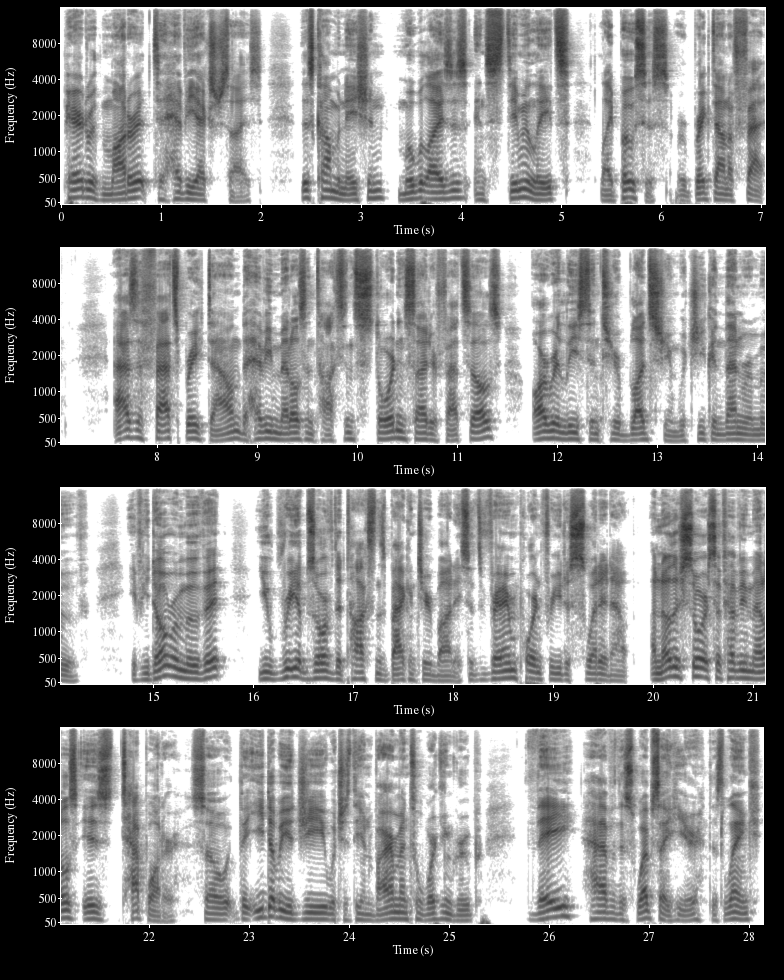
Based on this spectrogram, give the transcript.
paired with moderate to heavy exercise. This combination mobilizes and stimulates lipolysis, or breakdown of fat. As the fats break down, the heavy metals and toxins stored inside your fat cells are released into your bloodstream, which you can then remove. If you don't remove it, you reabsorb the toxins back into your body. So it's very important for you to sweat it out. Another source of heavy metals is tap water. So the EWG, which is the Environmental Working Group, they have this website here, this link,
